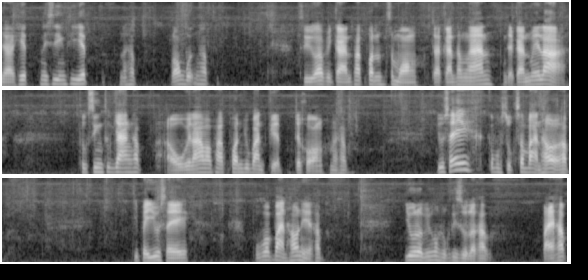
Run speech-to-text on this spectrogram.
อยากเฮ็ดในสิ่งที่เฮ็ดนะครับลองเบิ่งครับ ถือว่าเป็นการพักผ่อนสมองจากการทำงานจากการเมื่อยล้าทุกสิ่งทุกอย่างครับ เอาเวลามาพักผ่อนอยู่บ้านเกิดเจ้าของนะครับ อยู่ไสกระบุสุขสบานเฮาหรอครับ ที่ไปอยู่ใส่ผมว่าบ้านเฮาเนี่ยครับอยู่เรามีความสุขที่สุดแล้วครับ ไปครับ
